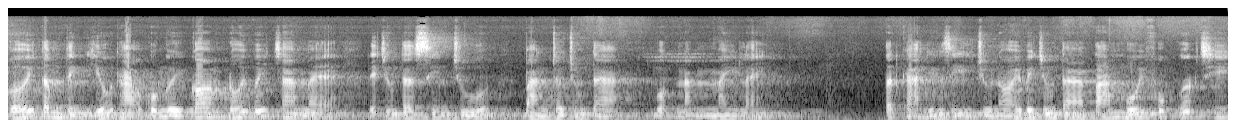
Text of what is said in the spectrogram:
với tâm tình hiếu thảo của người con đối với cha mẹ để chúng ta xin Chúa ban cho chúng ta một năm may lành. Tất cả những gì Chúa nói với chúng ta tám mối phúc ước chi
